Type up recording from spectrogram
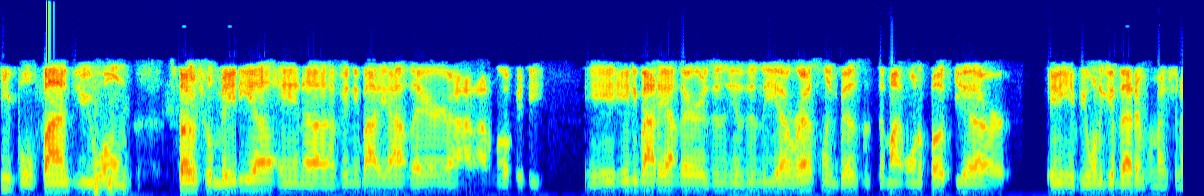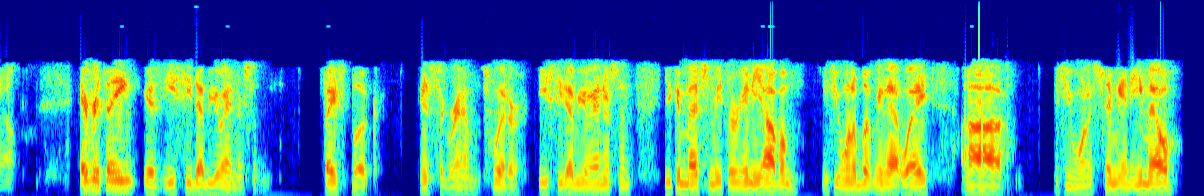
people find you on social media? And uh, if anybody out there, I, I don't know if any anybody out there is in, is in the uh, wrestling business that might want to book you, or any if you want to give that information out. Everything is ECW Anderson, Facebook, Instagram, Twitter, ECW Anderson. You can message me through any of them if you want to book me that way. Uh, if you want to send me an email,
